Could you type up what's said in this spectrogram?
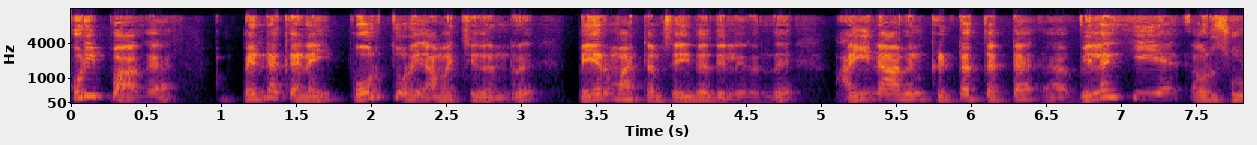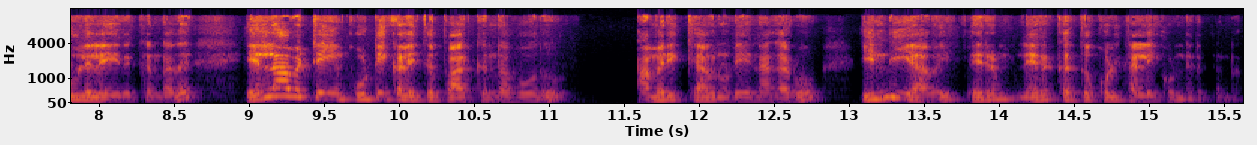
குறிப்பாக பெண்டகனை போர்த்துறை அமைச்சு என்று பெயர் மாற்றம் செய்ததிலிருந்து ஐநாவில் கிட்டத்தட்ட விலகிய ஒரு சூழ்நிலை இருக்கின்றது. எல்லாவற்றையும் கூட்டி கழித்து பார்க்கின்ற போது அமெரிக்காவினுடைய நகர்வு இந்தியாவை பெரும் நெருக்கத்துக்குள் தள்ளி கொண்டிருக்கின்றது.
